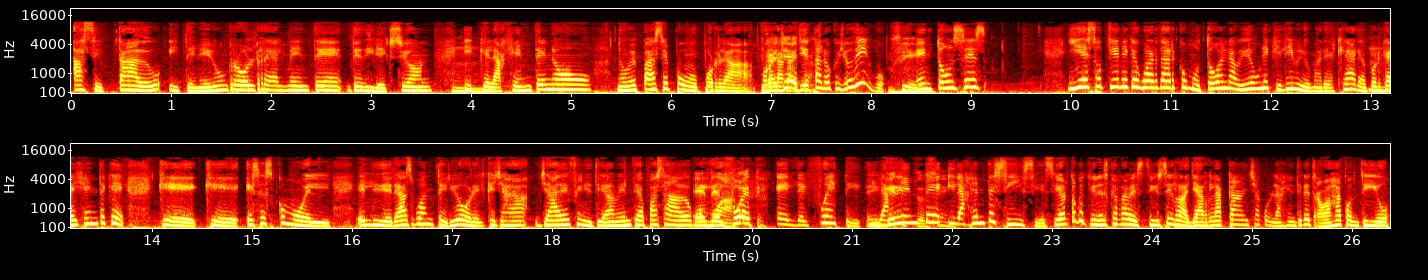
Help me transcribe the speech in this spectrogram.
aceptado y tener un rol realmente de dirección y que la gente no, no me pase como por la, por Galleta. la galleta lo que yo digo. Sí. Entonces, y eso tiene que guardar como todo en la vida un equilibrio, María Clara, porque hay gente que, que, que ese es como el, el liderazgo anterior, el que ya, ya definitivamente ha pasado. El como del a- fuete. El del fuete. El y la grito, gente, sí. y la gente sí, sí, es cierto que tienes que revestirse y rayar la cancha con la gente que trabaja contigo,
